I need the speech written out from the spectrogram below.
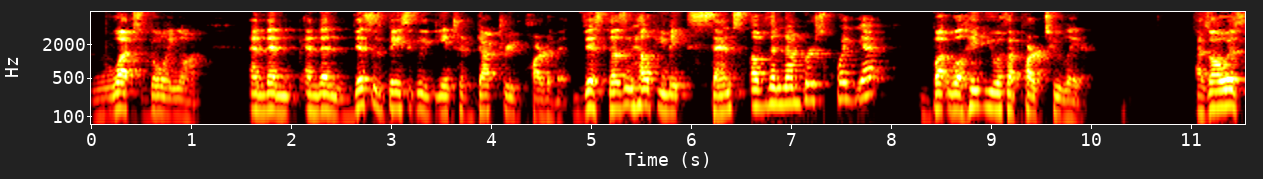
What's going on? And then and then this is basically the introductory part of it. This doesn't help you make sense of the numbers quite yet, but we'll hit you with a part two later. As always,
